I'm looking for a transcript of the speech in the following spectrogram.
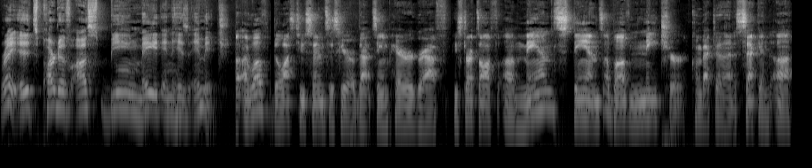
Right. It's part of us being made in his image. I love the last two sentences here of that same paragraph. He starts off, uh, man stands above nature. Come back to that in a second. Uh,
